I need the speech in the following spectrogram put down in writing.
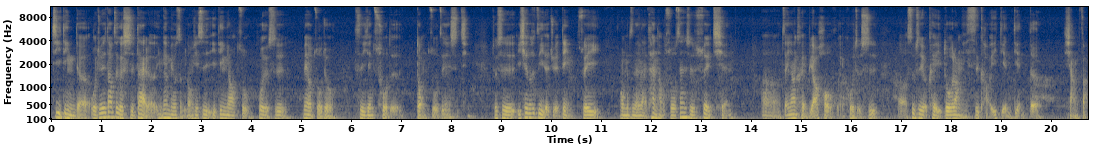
既定的，我觉得到这个时代了，应该没有什么东西是一定要做，或者是没有做就是一件错的动作这件事情。就是一切都是自己的决定，所以我们只能来探讨说，三十岁前，呃，怎样可以不要后悔，或者是呃，是不是有可以多让你思考一点点的想法？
